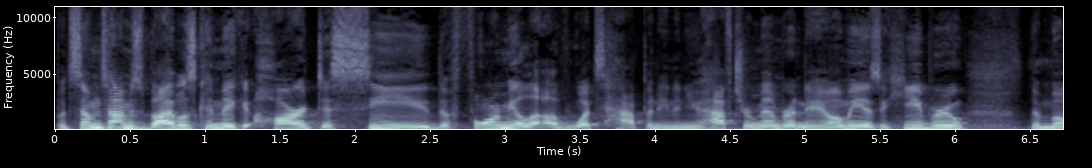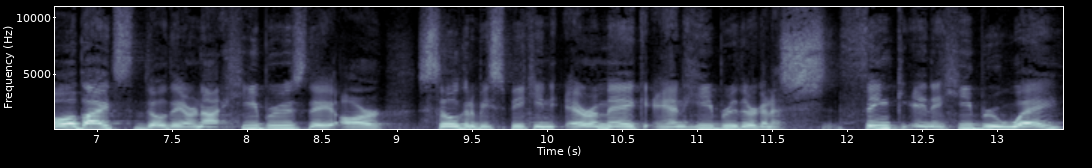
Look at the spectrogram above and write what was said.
But sometimes Bibles can make it hard to see the formula of what's happening. And you have to remember Naomi is a Hebrew. The Moabites, though they are not Hebrews, they are still going to be speaking Aramaic and Hebrew. They're going to think in a Hebrew way.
